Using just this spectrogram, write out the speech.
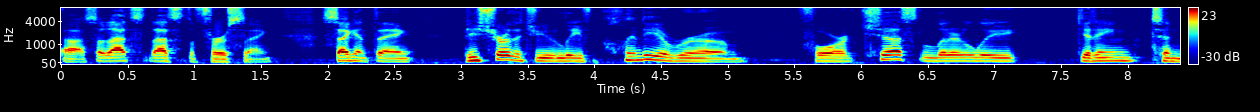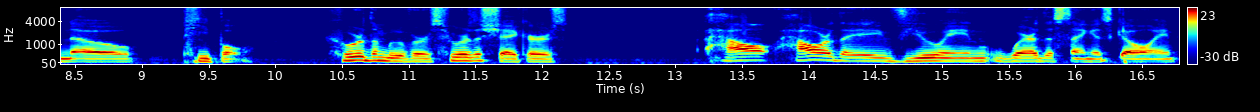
Uh, so that's that's the first thing. Second thing, be sure that you leave plenty of room for just literally getting to know people. Who are the movers? Who are the shakers? How how are they viewing where this thing is going?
